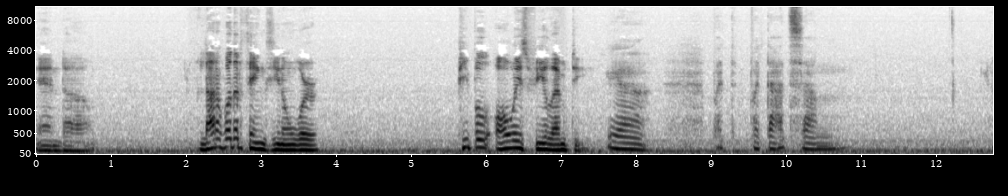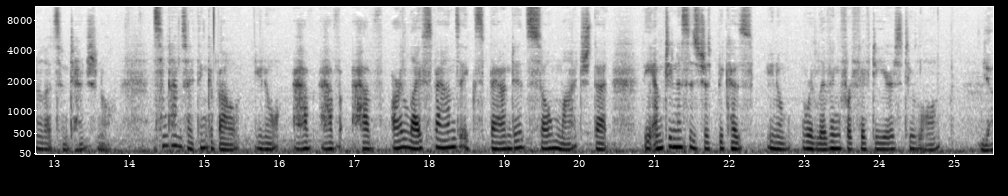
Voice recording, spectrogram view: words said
and uh, a lot of other things you know where people always feel empty Yeah. But but that's um you know, that's intentional. Sometimes I think about, you know, have have have our lifespans expanded so much that the emptiness is just because, you know, we're living for 50 years too long. yeah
